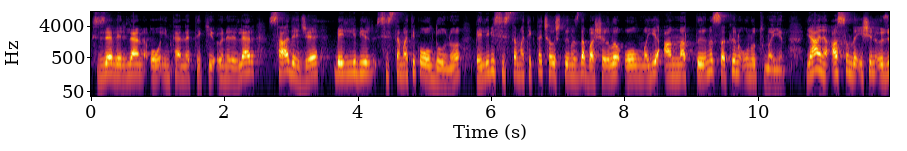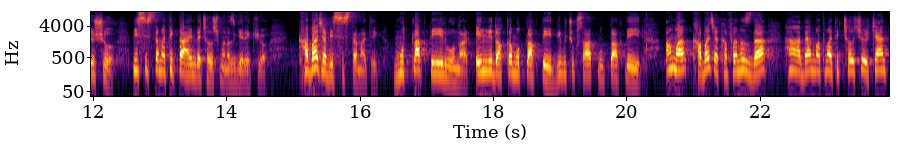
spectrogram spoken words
Size verilen o internetteki öneriler sadece belli bir sistematik olduğunu, belli bir sistematikte çalıştığınızda başarılı olmayı anlattığını sakın unutmayın. Yani aslında işin özü şu, bir sistematik dahilinde çalışmanız gerekiyor kabaca bir sistematik. Mutlak değil bunlar. 50 dakika mutlak değil, bir buçuk saat mutlak değil. Ama kabaca kafanızda ha ben matematik çalışırken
